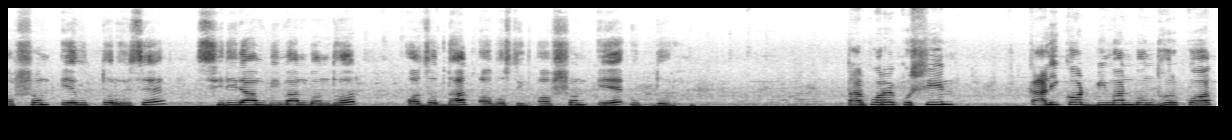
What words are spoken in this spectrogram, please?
অপশন এ উত্তর হয়েছে শ্রীরাম বিমানবন্দর, অযোধ্যাত অবস্থিত। অপশন এ উত্তর। তারপরের কোশ্চিন কালিকট বিমানবন্দর কত?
